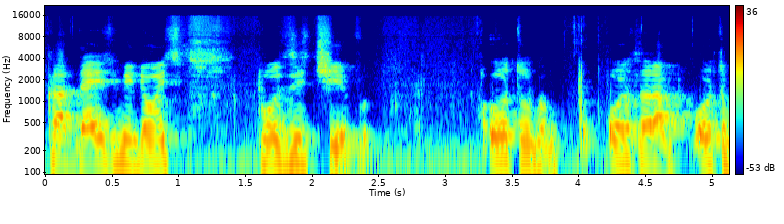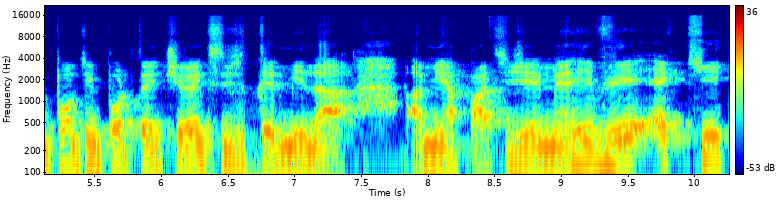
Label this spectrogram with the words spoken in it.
para 10 milhões positivo. Outro, outra, outro ponto importante antes de terminar a minha parte de MRV é que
